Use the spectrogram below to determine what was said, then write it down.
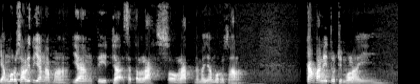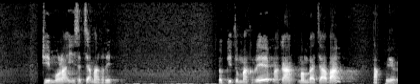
Yang mursal itu yang apa? Yang tidak setelah sholat, namanya mursal. Kapan itu dimulai? Dimulai sejak maghrib. Begitu maghrib maka membaca apa? Takbir.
